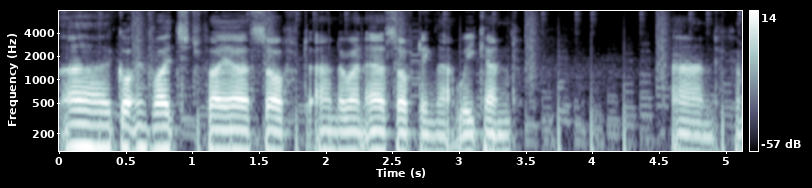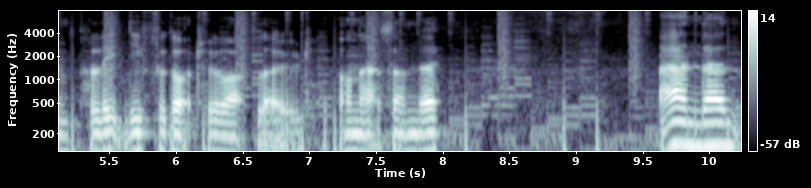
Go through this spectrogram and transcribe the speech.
uh, got invited to play airsoft, and I went airsofting that weekend, and completely forgot to upload on that Sunday and then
